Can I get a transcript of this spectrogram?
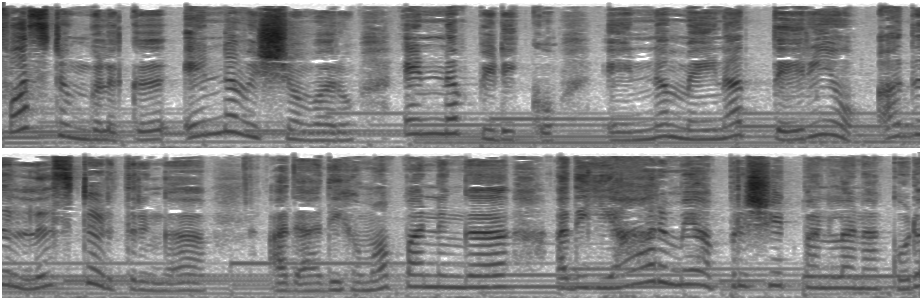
ஃபர்ஸ்ட் உங்களுக்கு என்ன விஷயம் வரும்? என்ன பிடிக்கும்? என்ன மெயினாக தெரியும்? அது லிஸ்ட் எடுத்துருங்க. அது அதிகமாக பண்ணுங்க. அது யாருமே அப்ரிஷியேட் பண்ணலனா கூட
